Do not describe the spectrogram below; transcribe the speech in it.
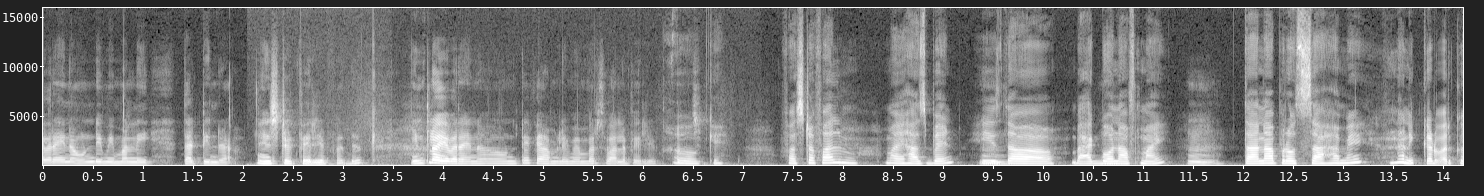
ఎవరైనా ఉండి మిమ్మల్ని తట్టిండ్రా ఇన్స్టిట్యూట్ పేరు చెప్పొద్దు. ఇంట్లో ఎవరైనా ఉంటే ఫ్యామిలీ మెంబర్స్ వాళ్ళ పేరు okay first of all my husband he is the backbone of my. తన ప్రోత్సాహమే నేను ఇక్కడి వరకు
